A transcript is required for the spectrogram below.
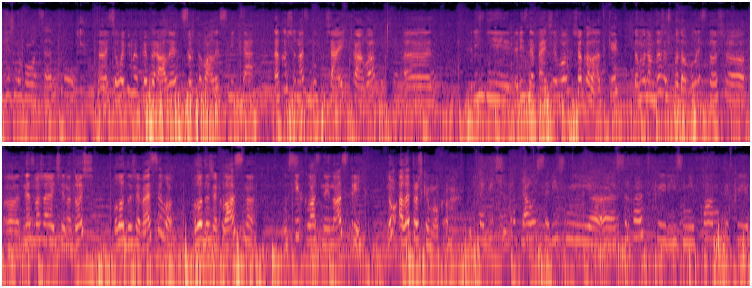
Молодіжного центру. Е, Сьогодні ми прибирали, сортували сміття. Також у нас був чай, кава, е, різні різне печиво, шоколадки. Тому нам дуже сподобалось, тому що е, незважаючи на дощ, було дуже весело, було дуже класно. У всіх класний настрій, ну але трошки мокро. Найбільше траплялися різні е, серветки, різні фантики,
